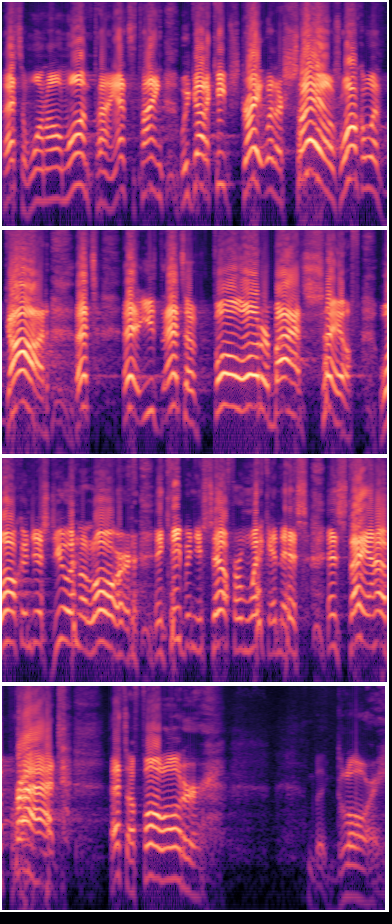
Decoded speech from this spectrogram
That's a one-on-one thing. That's the thing we got to keep straight with ourselves, walking with God. That's that's a full order by itself. Walking just you and the Lord and keeping yourself from wickedness and staying upright. That's a full order. But glory.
